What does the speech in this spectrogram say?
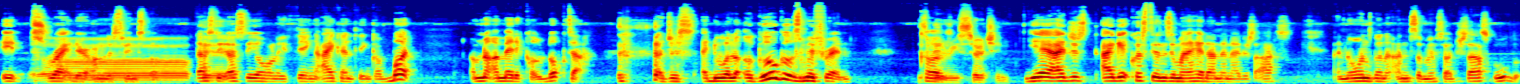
it's right there on the sphincter. Oh, That's the that's the only thing I can think of. But I'm not a medical doctor. I just I do a lot of googles, my friend. Been researching. Yeah, I just I get questions in my head and then I just ask, and no one's gonna answer me, so I just ask Google.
